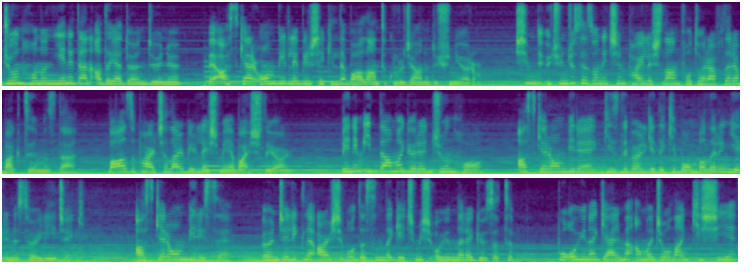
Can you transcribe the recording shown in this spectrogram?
Junho'nun yeniden adaya döndüğünü ve asker 11 ile bir şekilde bağlantı kuracağını düşünüyorum. Şimdi 3. sezon için paylaşılan fotoğraflara baktığımızda bazı parçalar birleşmeye başlıyor. Benim iddiama göre Junho, Asker 11'e gizli bölgedeki bombaların yerini söyleyecek. Asker 11 ise öncelikle arşiv odasında geçmiş oyunlara göz atıp bu oyuna gelme amacı olan kişiyi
